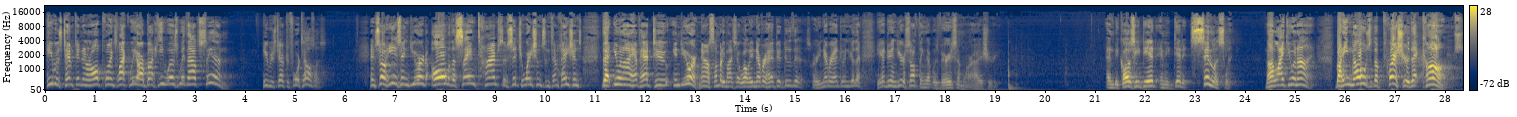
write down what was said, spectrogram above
He was tempted in all points like we are, but he was without sin. Hebrews chapter 4 tells us. And so he's endured all of the same types of situations and temptations that you and I have had to endure. Now, somebody might say, well, he never had to do this, or he never had to endure that. He had to endure something that was very similar, I assure you. And because he did, and he did it sinlessly, not like you and I, but he knows the pressure that comes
